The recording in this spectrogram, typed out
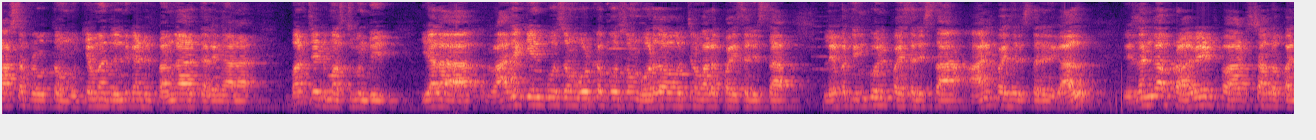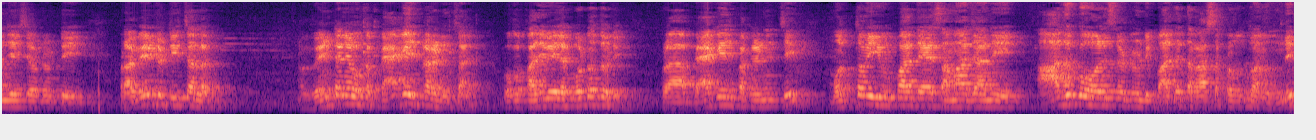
రాష్ట్ర ప్రభుత్వం ముఖ్యమంత్రి ఎందుకంటే బంగారు తెలంగాణ బడ్జెట్ మస్తుకుంది ఇలా రాజకీయం కోసం ఓట్ల కోసం వరద వచ్చిన వాళ్ళకి పైసలు ఇస్తా లేకపోతే ఇంకోరికి పైసలు ఇస్తా ఆయనకి పైసలు ఇస్తా అనేది కాదు. నిజంగా ప్రైవేట్ పాఠశాలలో పనిచేసేటువంటి ప్రైవేటు టీచర్లకు వెంటనే ఒక ప్యాకేజ్ ప్రకటించాలి. ఒక పదివేల కోట్లతోటి. ప్యాకేజ్ ప్రకటించి మొత్తం ఈ ఉపాధ్యాయ సమాజాన్ని ఆదుకోవాల్సినటువంటి బాధ్యత రాష్ట్ర ప్రభుత్వానికి ఉంది.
